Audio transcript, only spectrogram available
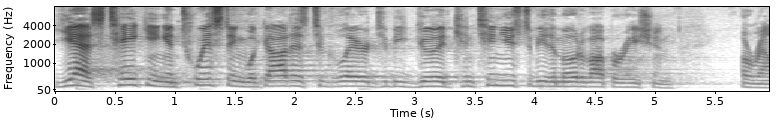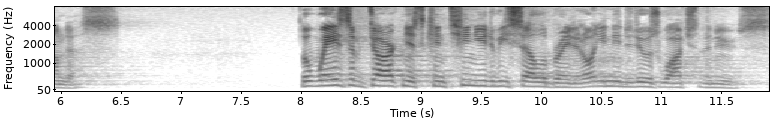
Yes, taking and twisting what God has declared to be good continues to be the mode of operation around us. The ways of darkness continue to be celebrated. All you need to do is watch the news.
